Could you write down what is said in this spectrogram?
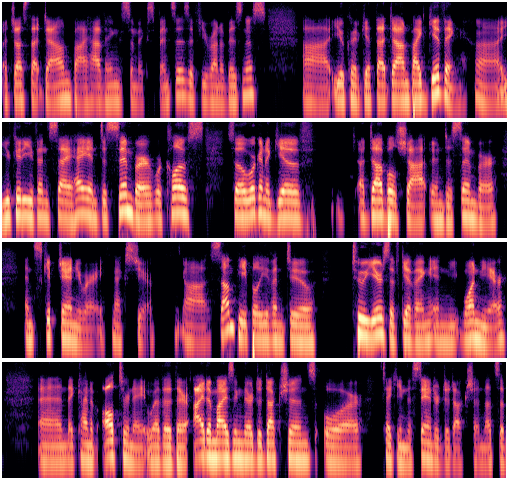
adjust that down by having some expenses if you run a business. Uh, you could get that down by giving. Uh, you could even say hey in december we're close so we're going to give a double shot in december and skip january next year. Uh, some people even do two years of giving in one year and they kind of alternate whether they're itemizing their deductions or taking the standard deduction. That's a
